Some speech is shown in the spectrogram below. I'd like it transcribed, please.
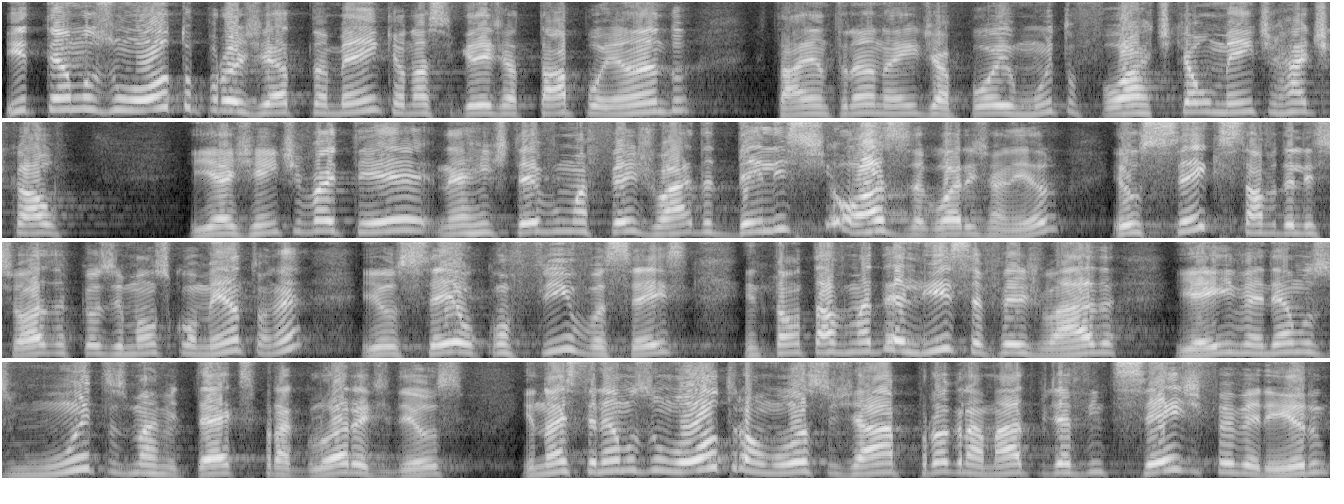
E temos um outro projeto também que a nossa igreja está apoiando, está entrando aí de apoio muito forte, que é o Mente Radical. E a gente vai ter, né, a gente teve uma feijoada deliciosa agora em janeiro, eu sei que estava deliciosa, porque os irmãos comentam, né? E eu sei, eu confio em vocês. Então estava uma delícia a feijoada. E aí vendemos muitos marmitex para a glória de Deus. E nós teremos um outro almoço já programado para o dia 26 de fevereiro,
